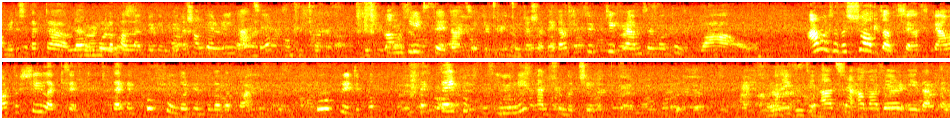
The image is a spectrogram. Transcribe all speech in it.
আমি এটার সাথে একটা লং করলে ভালো লাগবে কিন্তু। এটার সঙ্গে রিং আছে। কমপ্লিট সেট আছে, কিছু, কিছুটার সাথে। এটা হচ্ছে ফিফটি গ্রামস এর মধ্যে। ওয়াও আমার সাথে সব যাচ্ছে আজকে, আমার তো সেই লাগছে। দেখেন, খুব সুন্দর কিন্তু ব্যাপারটা। খুব প্রিটি প্রত্যেকটাই খুব ইউনিক অ্যান্ড সুন্দর ছিল। নেক্সট আছে আমাদের এই দেখেন!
